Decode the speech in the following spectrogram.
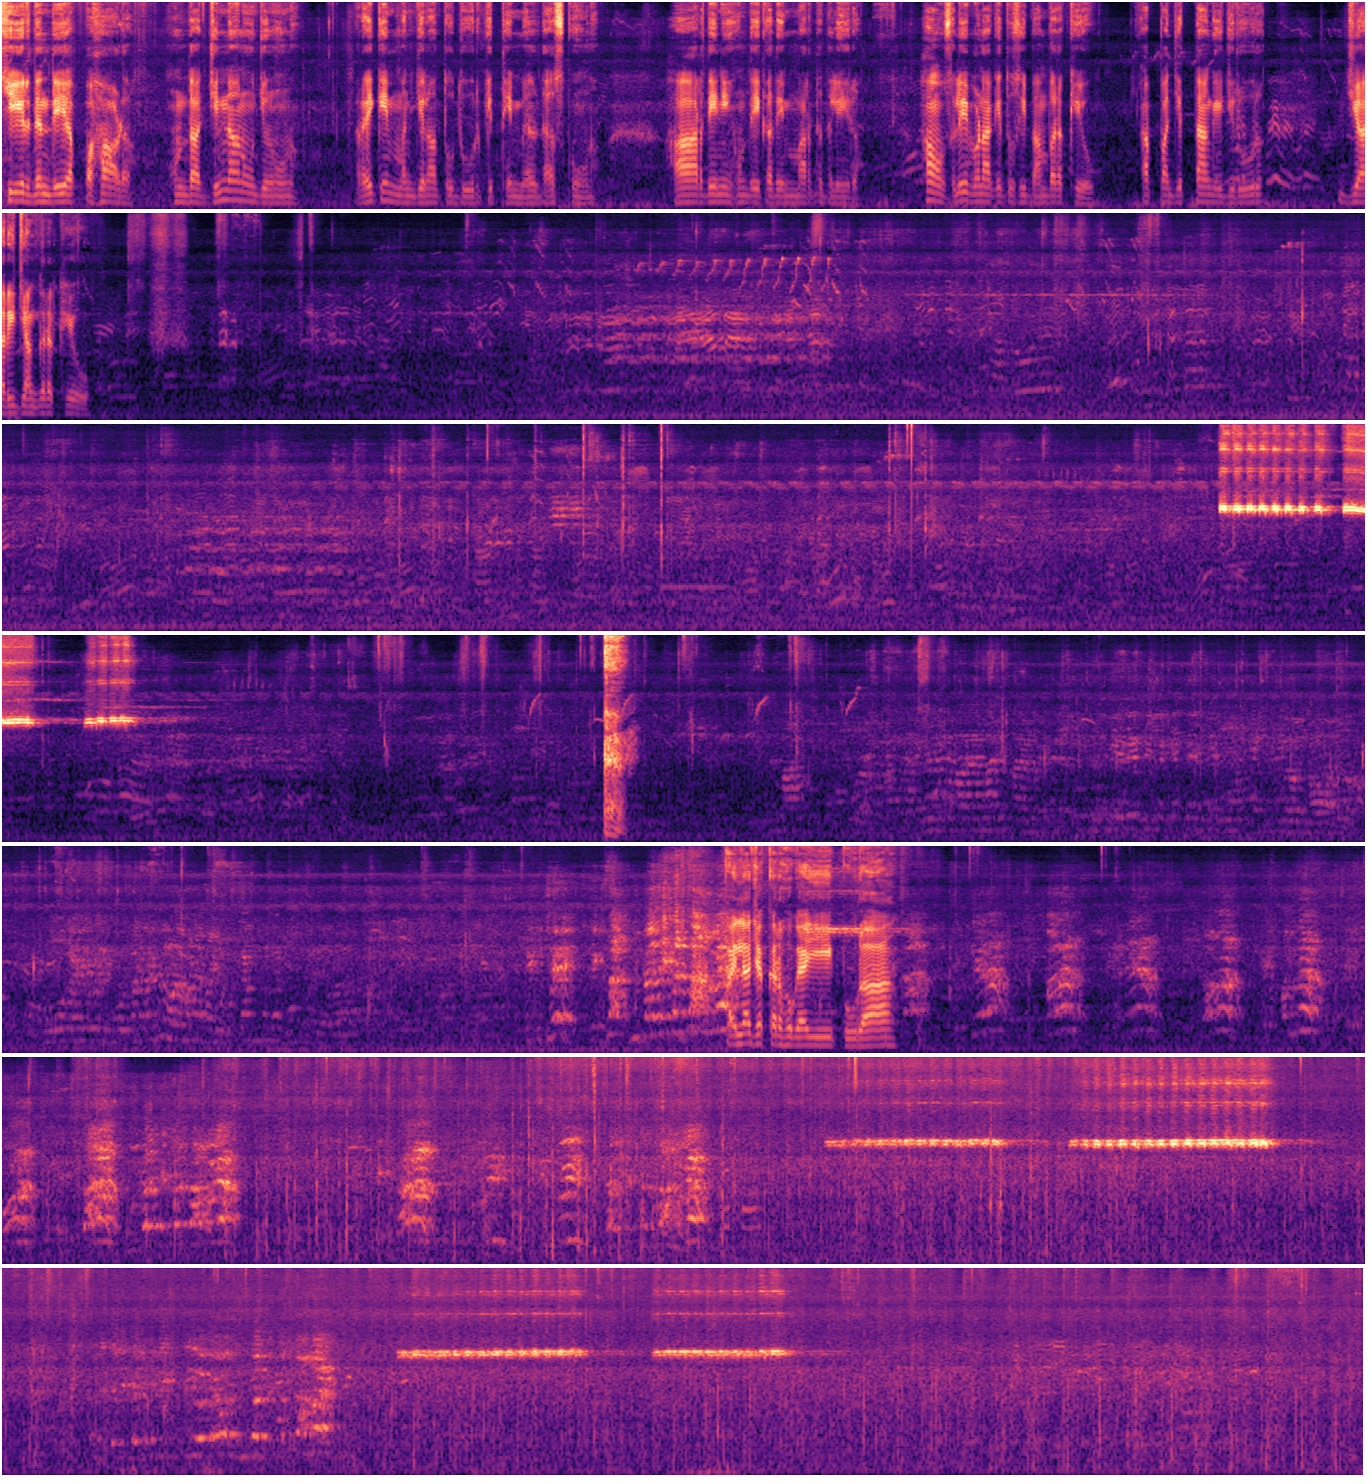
ਚੀਰ ਦਿੰਦੇ ਆ ਪਹਾੜ। ਹੁੰਦਾ ਜਿਨ੍ਹਾਂ ਨੂੰ ਜਨੂਨ, ਰਹਿ ਕੇ ਮੰਜ਼ਲਾਂ ਤੋਂ ਦੂਰ ਕਿੱਥੇ ਮਿਲਦਾ ਸਕੂਨ। ਹਾਰਦੇ ਨਹੀਂ ਹੁੰਦੇ ਕਦੇ ਮਰਦ ਦਲੇਰ। ਹੌਸਲੇ ਬਣਾ ਕੇ ਤੁਸੀਂ ਬੰਬ ਰੱਖਿਓ। ਆਪਾਂ ਜਿੱਤਾਂਗੇ ਜ਼ਰੂਰ। ਜਾਰੀ ਜੰਗ ਰੱਖਿਓ। ਪਹਿਲਾ ਚੱਕਰ ਹੋ ਗਿਆ ਜੀ ਪੂਰਾ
